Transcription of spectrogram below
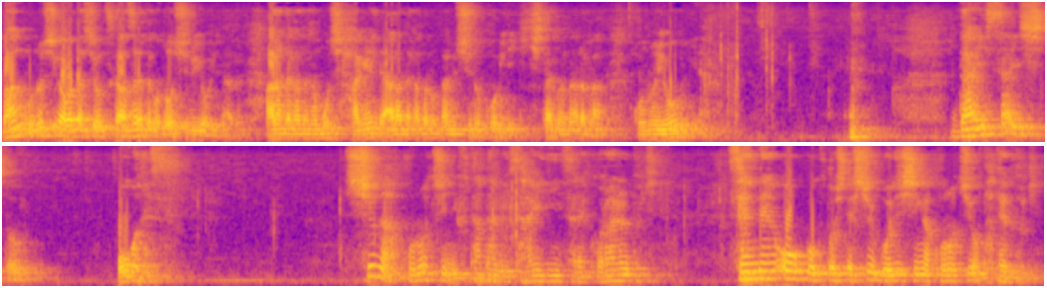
万軍の主が私を使わされたことを知るようになる。あなた方がもし励んであなた方の神主の声に聞きたくならば、このようになる。大祭司と王です。主がこの地に再び再臨され来られる時千年王国として主ご自身がこの地を建てる時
